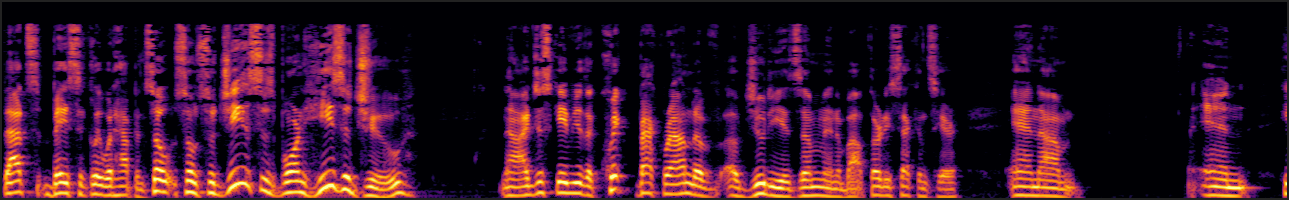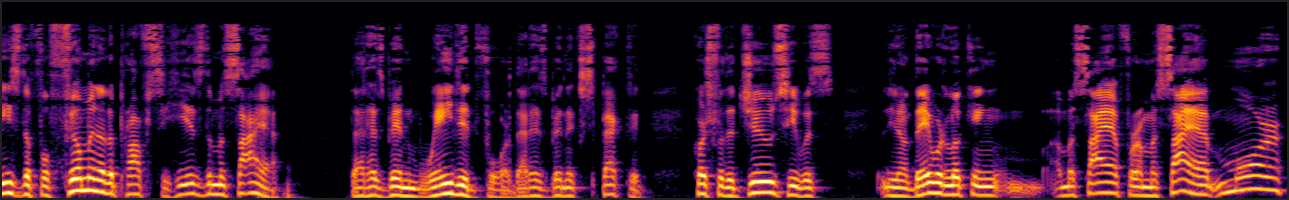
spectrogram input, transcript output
that's basically what happened. So, so, so Jesus is born. He's a Jew. Now, I just gave you the quick background of, of Judaism in about 30 seconds here. And, um, and he's the fulfillment of the prophecy. He is the Messiah that has been waited for, that has been expected. Of course, for the Jews, he was, you know, they were looking a Messiah for a Messiah more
